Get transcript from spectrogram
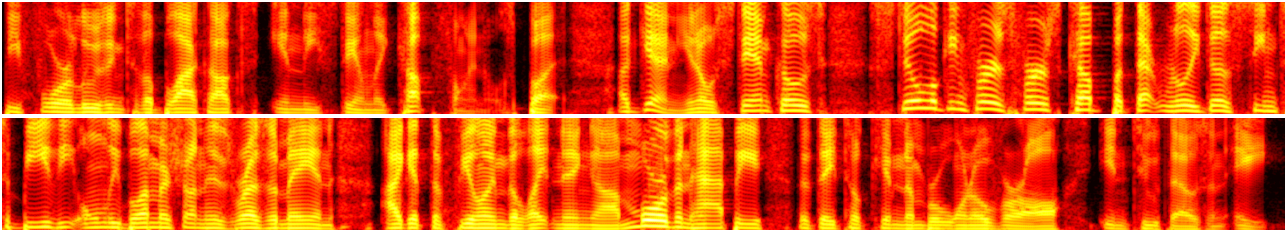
before losing to the Blackhawks in the Stanley Cup Finals. But again, you know, Stamkos still looking for his first cup, but that really does seem to be the only blemish on his resume. And I get the feeling the Lightning uh, more than happy that they took him number one overall in 2008.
